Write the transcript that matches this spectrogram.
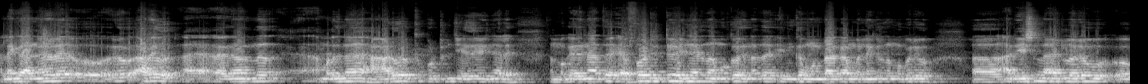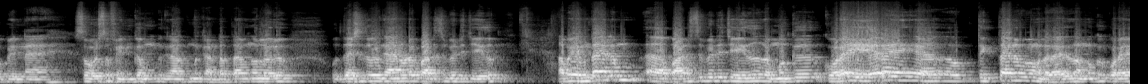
അല്ലെങ്കിൽ അങ്ങനെ ഒരു അറിവ്. അതിനകത്ത് നമ്മളിതിന് ഹാർഡ് വർക്ക് പുട്ടും ചെയ്ത് കഴിഞ്ഞാൽ നമുക്ക് ഇതിനകത്ത് എഫേർട്ട് ഇട്ട് കഴിഞ്ഞാൽ നമുക്ക് ഇതിനകത്ത് ഇൻകം ഉണ്ടാക്കാം. അല്ലെങ്കിൽ നമുക്കൊരു അഡീഷണൽ ആയിട്ടുള്ള ഒരു പിന്നെ സോഴ്സ് ഓഫ് ഇൻകം ഇതിനകത്ത് നിന്ന് കണ്ടെത്താം എന്നുള്ളൊരു ഉദ്ദേശത്തോടെ ഞാനിവിടെ പാർട്ടിസിപ്പേറ്റ് ചെയ്തു. അപ്പൊ എന്തായാലും പാർട്ടിസിപ്പേറ്റ് ചെയ്ത് നമുക്ക് കുറെ ഏറെ തിക്താനുഭവങ്ങൾ അതായത് നമുക്ക് കുറെ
